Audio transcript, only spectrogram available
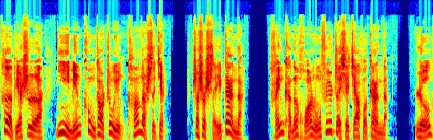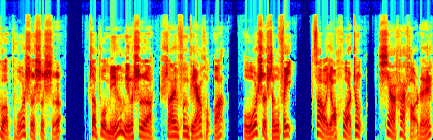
特别是匿名控告周永康的事件。这是谁干的？很可能黄龙飞这些家伙干的。如果不是事实，这不明明是煽风点火、无事生非、造谣惑众、陷害好人？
